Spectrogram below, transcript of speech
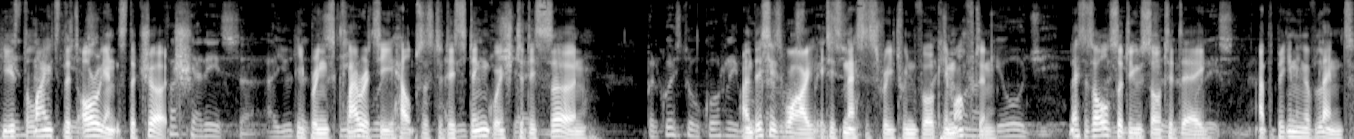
he is the light that orients the church. He brings clarity, helps us to distinguish, to discern. And this is why it is necessary to invoke him often. Let us also do so today, at the beginning of Lent,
